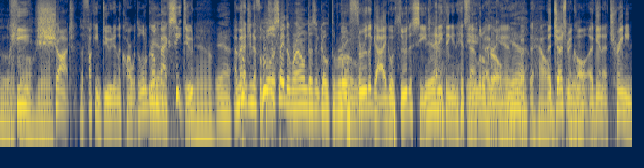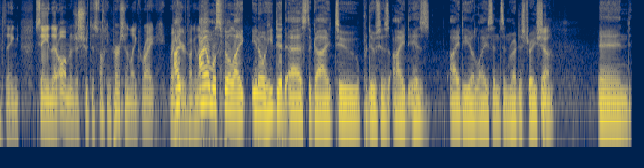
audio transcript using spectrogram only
The little he girl, yeah. shot the fucking dude in the car with the little girl in the Yeah. back seat, dude. Yeah. Yeah. Imagine if a Who's bullet to say the round doesn't go through? go through the guy, go through the seat, Yeah. anything, and hits that little girl. Again, Yeah. What the hell? A judgment Ooh. call again, a training thing, saying that oh, I'm gonna just shoot this fucking person like right, right I, here in fucking. I almost feel like you know he did ask the guy to produce his ID, his ID or license and registration, and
